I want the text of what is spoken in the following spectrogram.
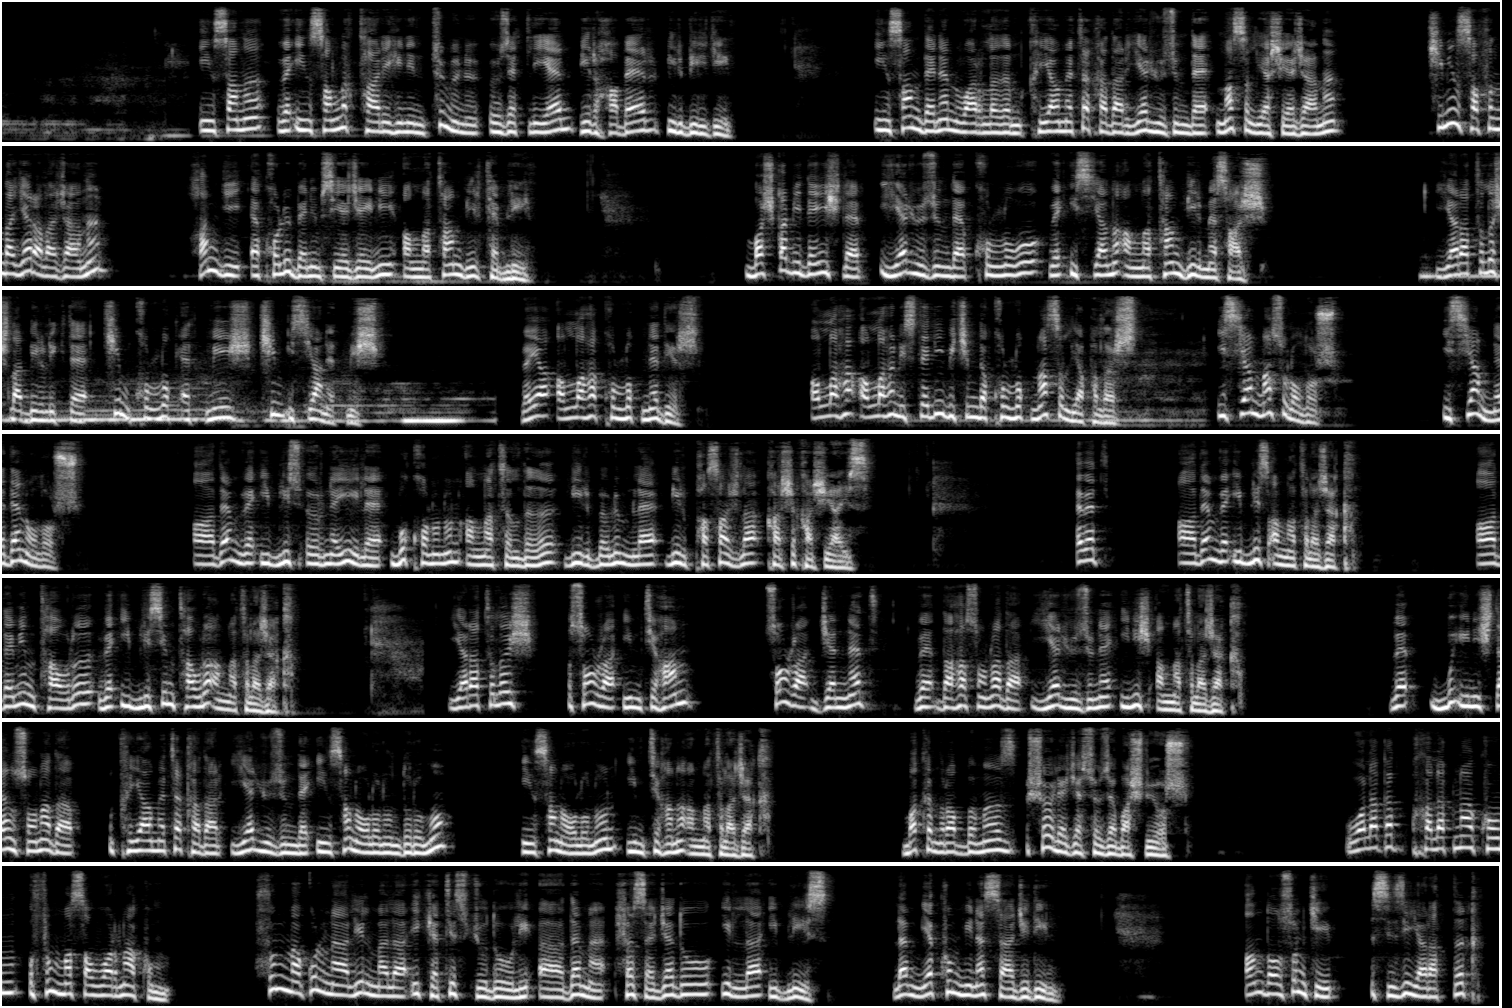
İnsanı ve insanlık tarihinin tümünü özetleyen bir haber, bir bilgi. İnsan denen varlığın kıyamete kadar yeryüzünde nasıl yaşayacağını, kimin safında yer alacağını, hangi ekolü benimseyeceğini anlatan bir tebliğ. Başka bir deyişle yeryüzünde kulluğu ve isyanı anlatan bir mesaj. Yaratılışla birlikte kim kulluk etmiş, kim isyan etmiş? Veya Allah'a kulluk nedir? Allah'a Allah'ın istediği biçimde kulluk nasıl yapılır? İsyan nasıl olur? İsyan neden olur? Adem ve İblis örneğiyle bu konunun anlatıldığı bir bölümle, bir pasajla karşı karşıyayız. Evet, Adem ve İblis anlatılacak. Adem'in tavrı ve İblis'in tavrı anlatılacak. yaratılış, sonra imtihan, sonra cennet ve daha sonra da yeryüzüne iniş anlatılacak. Ve bu inişten sonra da kıyamete kadar yeryüzünde insanoğlunun durumu, insanoğlunun imtihanı anlatılacak. Bakın Rabbimiz şöylece söze başlıyor. وَلَقَدْ خَلَقْنَاكُمْ ثُمَّ صَوَّرْنَاكُمْ ثُمَّ قُلْنَا لِلْمَلَائِكَةِ اسْجُدُوا لِآدَمَ فَسَجَدُوا إِلَّا إِبْلِيسَ lem yekum mines sacidin. Andolsun ki sizi yarattık,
